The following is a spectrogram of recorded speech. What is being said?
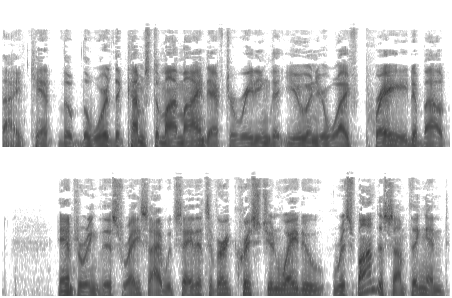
I can't the the word that comes to my mind after reading that you and your wife prayed about entering this race. I would say that's a very Christian way to respond to something, and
